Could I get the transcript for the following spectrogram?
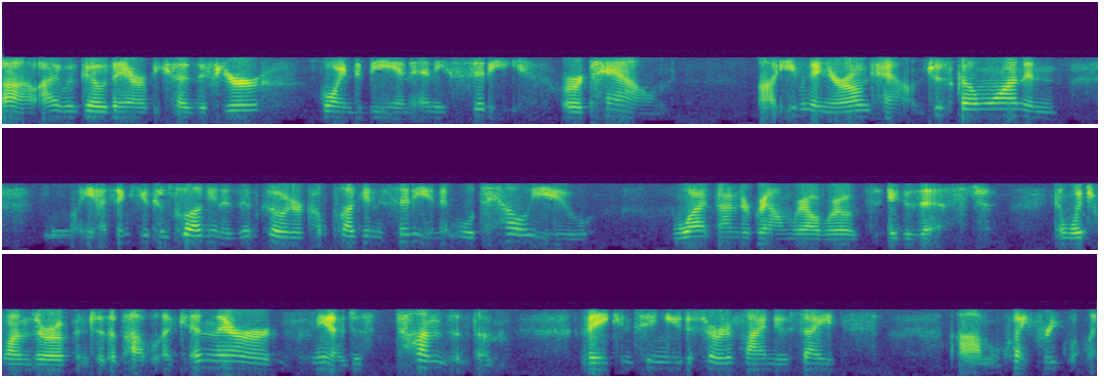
Uh, I would go there because if you're going to be in any city or town uh, even in your own town. Just go on and I think you can plug in a zip code or plug in a city, and it will tell you what underground railroads exist and which ones are open to the public. And there are, you know, just tons of them. They continue to certify new sites um, quite frequently,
